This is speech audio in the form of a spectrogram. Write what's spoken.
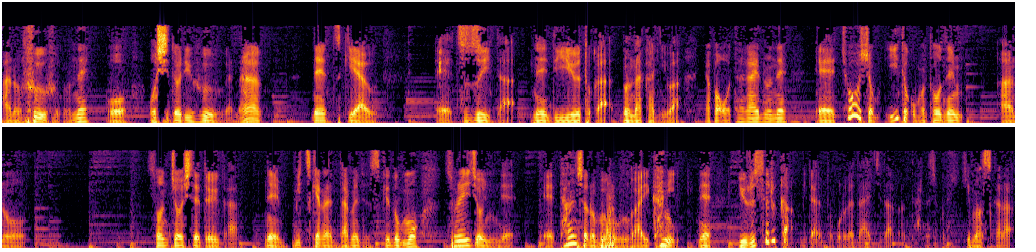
あの、夫婦のね、こう、おしどり夫婦が長くね、付き合う、えー、続いた、ね、理由とかの中には、やっぱお互いのね、えー、長所も、いいとこも当然、あの、尊重してというか、ね、見つけないとダメですけども、それ以上にね、え短所の部分がいかにね、許せるかみたいなところが大事だなんて話も聞きますから、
